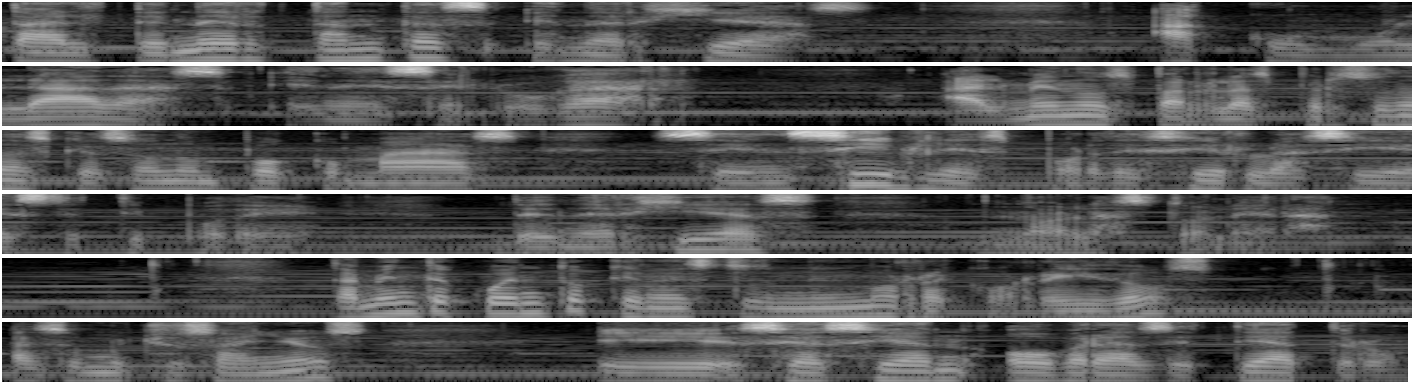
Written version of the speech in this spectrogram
tal tener tantas energías acumuladas en ese lugar, al menos para las personas que son un poco más sensibles, por decirlo así, este tipo de, energías, no las toleran. También te cuento que en estos mismos recorridos, hace muchos años, eh, se hacían obras de teatro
